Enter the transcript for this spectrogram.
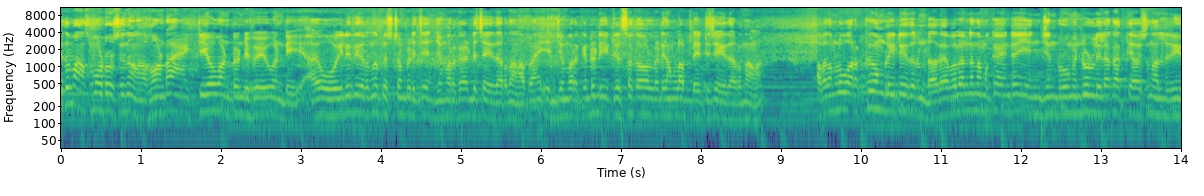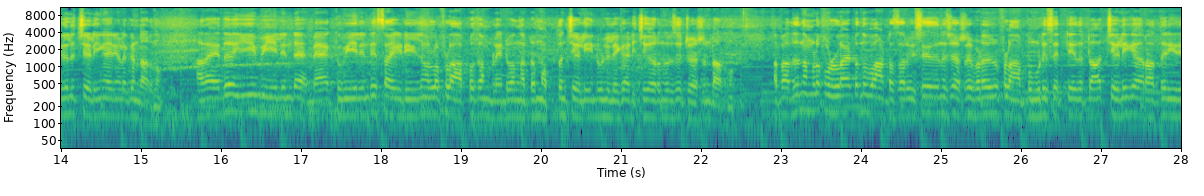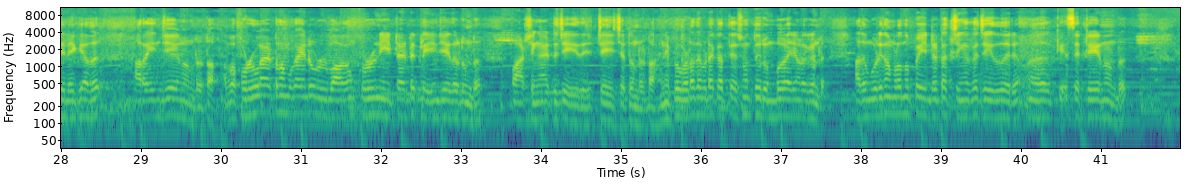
ഇത് മാസ് മോട്ടോഴ്സിൽ നിന്നാണ് ഹോണ്ട ആക്റ്റീവോ വൺ ട്വന്റി ഫൈവ് വണ്ടി. അത് ഓയിൽ തീർന്ന് പിസ്റ്റം പിടിച്ച് എഞ്ചിൻ വർക്കായിട്ട് ചെയ്തിരുന്നതാണ്. അപ്പോൾ എഞ്ചിൻ വർക്കിന്റെ ഡീറ്റെയിൽസ് ഒക്കെ ഓൾറെഡി നമ്മൾ അപ്ഡേറ്റ് ചെയ്തിരുന്നതാണ്. അപ്പോൾ നമ്മൾ വർക്ക് കംപ്ലീറ്റ് ചെയ്തിട്ടുണ്ട്. അതേപോലെ തന്നെ നമുക്ക് അതിന്റെ എഞ്ചിൻ റൂമിന്റെ ഉള്ളിലൊക്കെ അത്യാവശ്യം നല്ല രീതിയിൽ ചെളിയും കാര്യങ്ങളൊക്കെ ഉണ്ടായിരുന്നു. അതായത് ഈ വീലിന്റെ ബാക്ക് വീലിന്റെ സൈഡിൽ നിന്നുള്ള ഫ്ലാപ്പ് കംപ്ലയിന്റ് വന്നിട്ട് മൊത്തം ചെളീന്റെ ഉള്ളിലേക്ക് അടിച്ചു കയറുന്ന ഒരു സിറ്റുവേഷൻ ഉണ്ടായിരുന്നു. അപ്പോൾ അത് നമ്മൾ ഫുള്ളായിട്ടൊന്ന് വാട്ടർ സർവീസ് ചെയ്തതിന് ശേഷം ഇവിടെ ഒരു ഫ്ലാപ്പും കൂടി സെറ്റ് ചെയ്തിട്ട് ആ ചെളി കയറാത്ത രീതിയിലേക്ക് അത് അറേഞ്ച് ചെയ്യുന്നുണ്ട് കേട്ടോ അപ്പോൾ ഫുള്ളായിട്ട് നമുക്ക് അതിന്റെ ഉൾഭാഗം ഫുൾ നീറ്റായിട്ട് ക്ലീൻ ചെയ്തിട്ടുണ്ട്. വാഷിംഗ് ആയിട്ട് ചെയ്ത് ചെയ്യിച്ചിട്ടുണ്ട് കേട്ടോ ഇനിയിപ്പോൾ ഇവിടെ ഇവിടെയൊക്കെ അത്യാവശ്യം തുരുമ്പ് കാര്യങ്ങളൊക്കെ ഉണ്ട്. അതും കൂടി നമ്മളൊന്ന് പെയിന്റ് ടച്ചിങ് ഒക്കെ ചെയ്ത് തരും സെറ്റ് ചെയ്യുന്നുണ്ട്.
